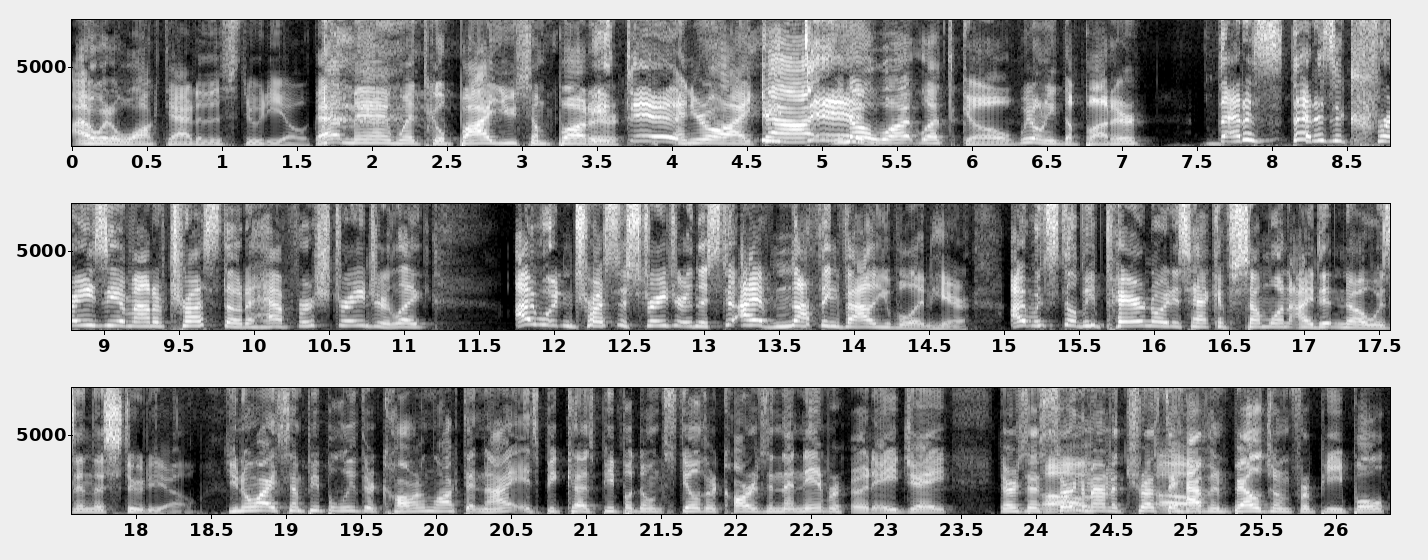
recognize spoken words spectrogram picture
I would have walked out of the studio. That man went to go buy you some butter. He did. And you're like, He ah, you know what? Let's go. We don't need the butter. that is that is a crazy amount of trust though to have for a stranger. Like I wouldn't trust a stranger in this. Stu- I have nothing valuable in here. I would still be paranoid as heck if someone I didn't know was in the studio. You know why some people leave their car unlocked at night? It's because people don't steal their cars in that neighborhood, AJ. There's a certain Oh. amount of trust they Oh. have in Belgium for people,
